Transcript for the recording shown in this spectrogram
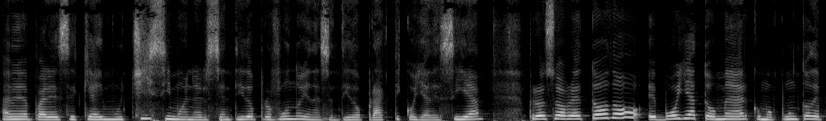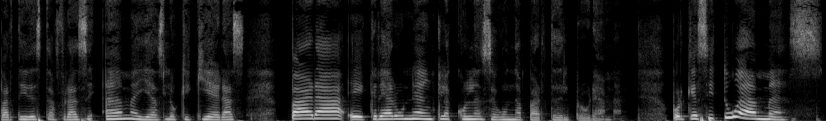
A mí me parece que hay muchísimo en el sentido profundo y en el sentido práctico, ya decía, pero sobre todo eh, voy a tomar como punto de partida esta frase, ama y haz lo que quieras, para eh, crear un ancla con la segunda parte del programa. Porque si tú amas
